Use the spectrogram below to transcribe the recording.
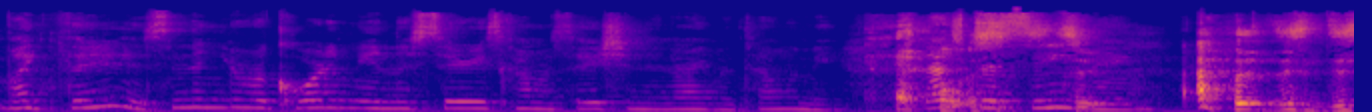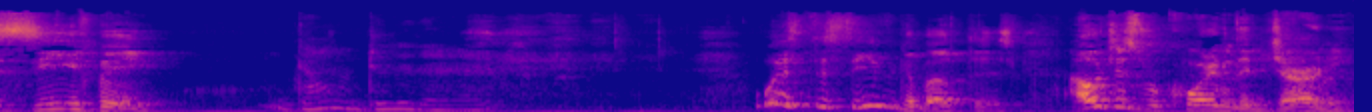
Like this. And then you're recording me in this serious conversation and not even telling me. That's was deceiving. Is this deceiving? Don't do that. What's deceiving about this? I was just recording the journey,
